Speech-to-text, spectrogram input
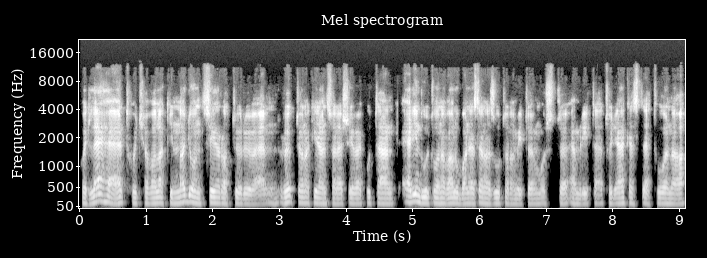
hogy lehet, hogyha valaki nagyon célra törően, rögtön a 90-es évek után elindult volna valóban ezen az úton, amit ön most említett, hogy elkezdett volna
